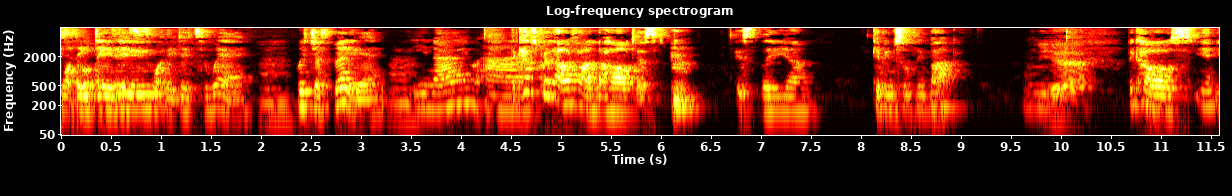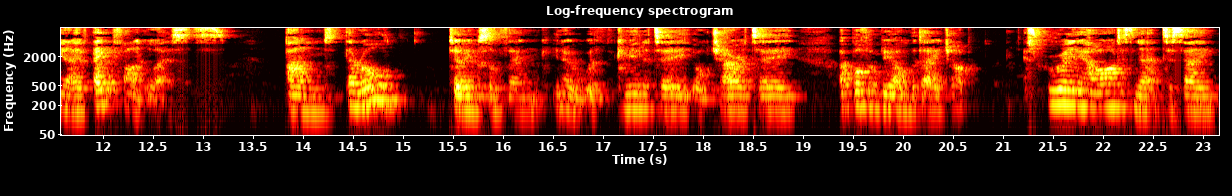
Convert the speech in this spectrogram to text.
what is they what do, they this is what they did to win, was just brilliant. You know, um, The category that I find the hardest is the um, giving something back Yeah. because you, you know you have eight finalists and they're all doing something you know with the community or charity above and beyond the day job. It's really hard, isn't it, to say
